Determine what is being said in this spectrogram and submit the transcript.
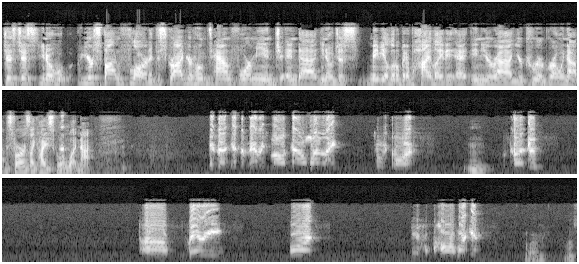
just, just, you know, your spot in Florida. Describe your hometown for me, and, and uh, you know, just maybe a little bit of a highlight in your uh, your career growing up, as far as like high school and whatnot. It's a, it's a very small town, one like two stores. Mm-hmm. Cousins. Uh, very poor. Just hard working. Awesome.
